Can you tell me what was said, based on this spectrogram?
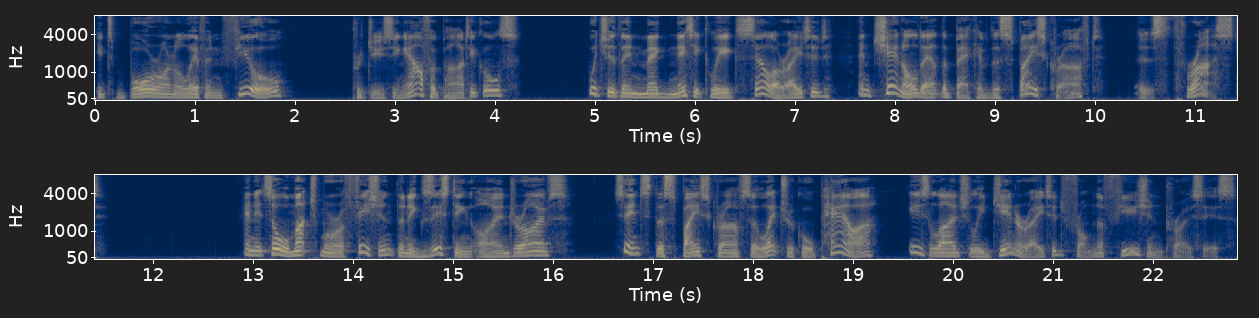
its boron 11 fuel, producing alpha particles, which are then magnetically accelerated and channeled out the back of the spacecraft as thrust. And it's all much more efficient than existing ion drives, since the spacecraft's electrical power is largely generated from the fusion process.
